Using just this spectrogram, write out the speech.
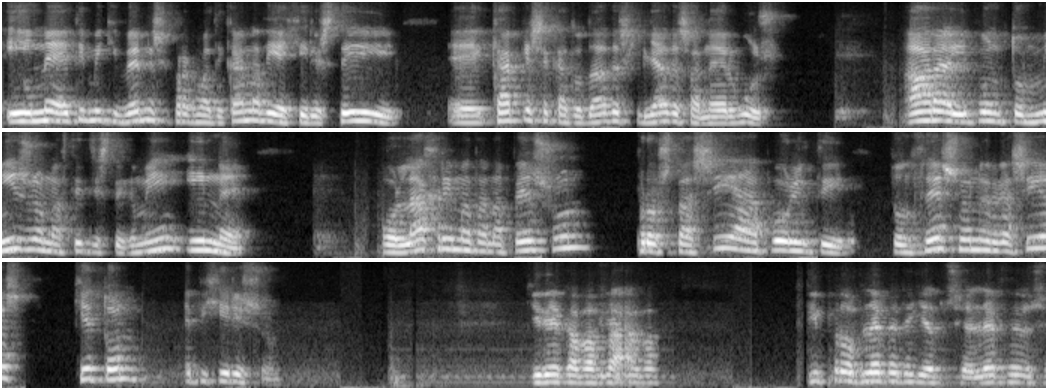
είναι έτοιμη η κυβέρνηση πραγματικά να διαχειριστεί ε, κάποιες εκατοντάδες χιλιάδες ανέργους; Άρα λοιπόν το μείζον αυτή τη στιγμή είναι πολλά χρήματα να πέσουν, προστασία απόλυτη των θέσεων εργασίας και των επιχειρήσεων. Κύριε Καβαφά, τι προβλέπετε για τους ελεύθερους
